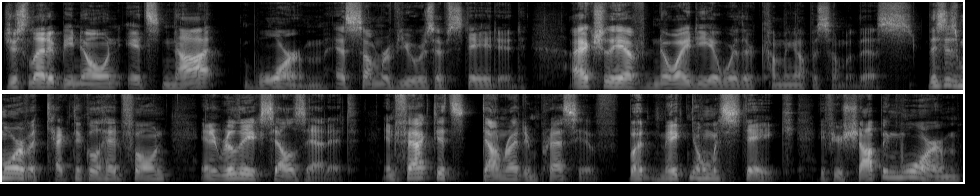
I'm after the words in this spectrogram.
Just let it be known it's not warm, as some reviewers have stated. I actually have no idea where they're coming up with some of this. This is more of a technical headphone, and it really excels at it. In fact, it's downright impressive. But make no mistake, if you're shopping warm,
